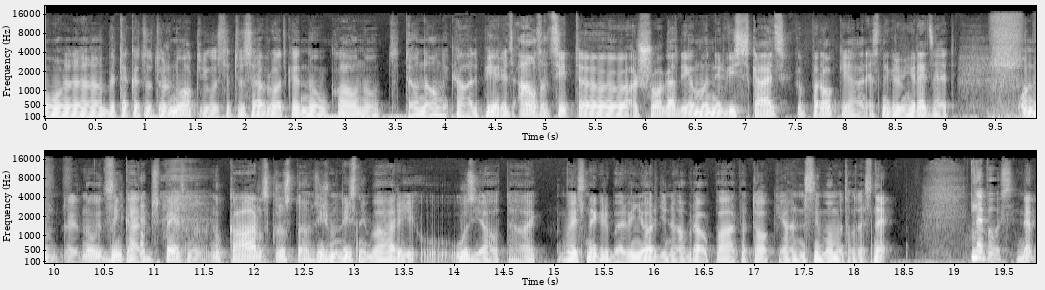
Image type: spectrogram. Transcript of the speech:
un, bet, tā, kad tu tur nokļūsi, tad tu saproti, ka nu, klau, nu, tev nav nekāda pieredze. Ah, un ar citu, ar šo gadījumu man ir viss skaidrs ka par okeānu. Es negribu viņu redzēt. Un, nu, zinkārības pēc, nu, nu, Kārlis Krustojums, viņš man īstenībā arī uzjautāja, vai es negribu ar viņu oriģināli braukt pāri pat okeānu. Es viņam momentā teicu, ne, nebūs. ne,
